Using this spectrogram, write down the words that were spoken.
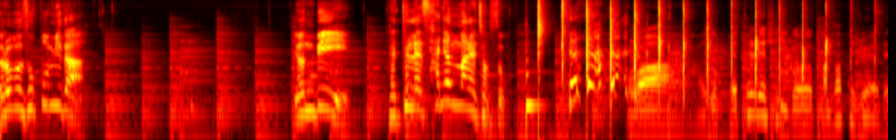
여러분 속보입니다. 연비 배틀넷 4년 만에 접속. 와 이거 배틀넷이 이거 감사패 줘야 돼.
